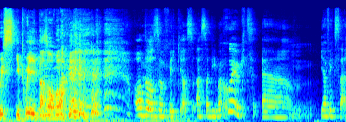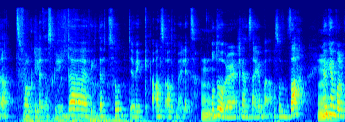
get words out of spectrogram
Risky tweet alltså. om man- Och då så fick jag, alltså det var sjukt. Ehm, jag fick så här att folk ville att jag skulle dö, jag fick dödshot, jag fick alltså allt möjligt. Mm. Och då var det verkligen så här, jag bara, alltså va? Hur kan folk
